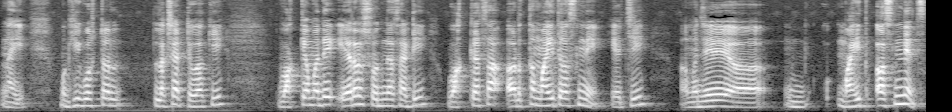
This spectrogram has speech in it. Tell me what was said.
नाही. मग ही गोष्ट लक्षात ठेवा की वाक्यामध्ये एरर शोधण्यासाठी वाक्याचा अर्थ माहीत असणे याची म्हणजे माहीत असणेच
